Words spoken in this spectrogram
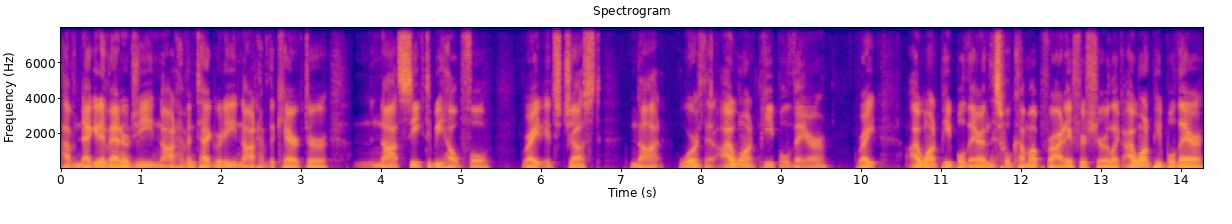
have negative energy, not have integrity, not have the character, not seek to be helpful, right? It's just not worth it. I want people there, right? I want people there, and this will come up Friday for sure. Like, I want people there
